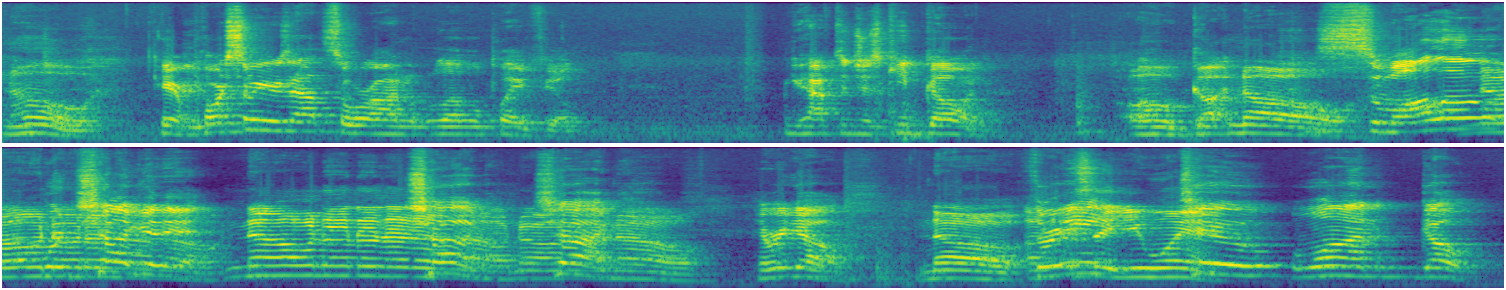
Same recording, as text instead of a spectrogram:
no. Here, pour some of yours out so we're on level playing field. You have to just keep going. Oh god, no. Swallow. No, no, we're no, chugging no, it. no, no, no, no, no, Chug, no, no, chug. no, Here we go. no. Three, say you win. two, one, go.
